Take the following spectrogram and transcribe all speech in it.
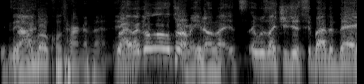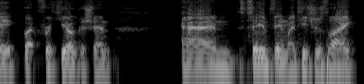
it's Yeah, not a local tournament. right, like a little tournament. You know, it's, it was like Jiu-Jitsu by the Bay, but for Kyokushin. And same thing. My teacher's like,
